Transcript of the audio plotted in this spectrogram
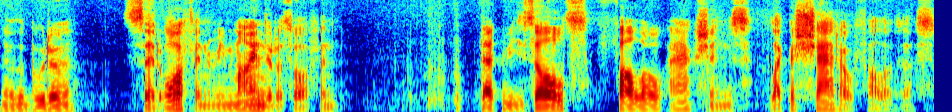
know, the Buddha said often, reminded us often, that results follow actions like a shadow follows us.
